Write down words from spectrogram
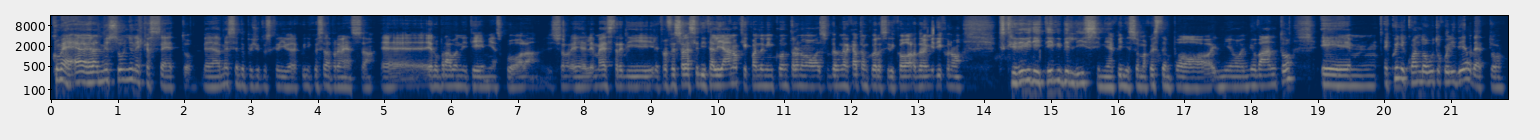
Com'è? Eh, era il mio sogno nel cassetto. Eh, a me è sempre piaciuto scrivere, quindi questa è la premessa. Eh, ero bravo nei temi a scuola. Ci sono le, le, maestre di, le professoresse di italiano che quando mi incontrano al supermercato ancora si ricordano e mi dicono scrivevi dei temi bellissimi. Eh, quindi insomma questo è un po' il mio, il mio vanto. E, e quindi quando ho avuto quell'idea ho detto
